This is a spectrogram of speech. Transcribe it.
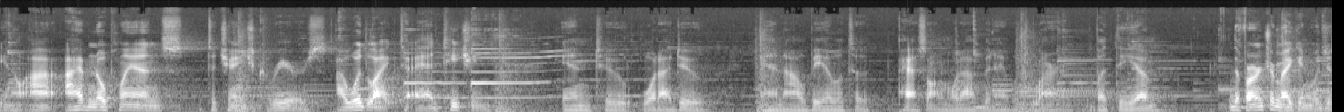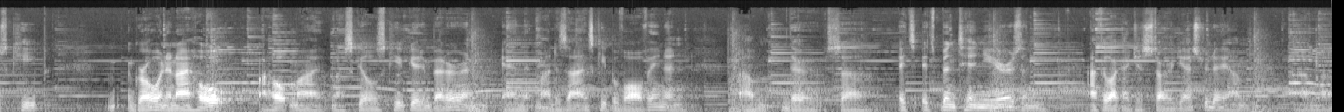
you know I, I have no plans to change careers. I would like to add teaching into what I do, and I'll be able to pass on what I've been able to learn. But the, um, the furniture making will just keep growing, and I hope, I hope my, my skills keep getting better and, and that my designs keep evolving. And um, there's, uh, it's, it's been 10 years, and I feel like I just started yesterday. I'm, I'm, uh,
